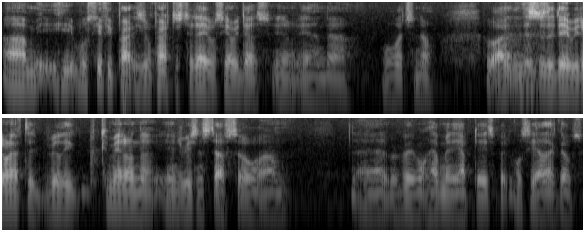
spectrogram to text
Um, he, we'll see if he practice. He's gonna practice today. We'll see how he does, you know, and uh, we'll let you know. Well, I, this is the day we don't have to really commit on the injuries and stuff, so um, uh, we really won't have many updates, but we'll see how that goes.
